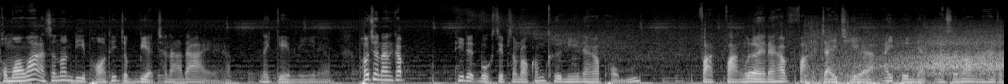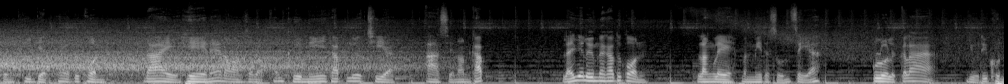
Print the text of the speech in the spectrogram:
ผมมองว่าอาร์เซนอลดีพอที่จะเบียดชนะได้นะครับในเกมนี้นะครับ เพราะฉะนั้นครับที่เด็ดบวก10สำหรับค่ำคืนนี้นะครับผม ฝากฝังเลยนะครับ ฝากใจเชียร์ไอ้ปืนอย่างอาร์เซนอลนะฮะจะเป็นทีเด็ดให้กับทุกคนได้เฮแน่นอนสำหรับค่ำคืนนี้ครับเลือกเชียร์อาร์เซนอลครับ และอย่าลืมนะครับทุกคนลังเลมันมีแต่สูญเสีย กลัวหรือกล้าอยู่ที่คุณ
